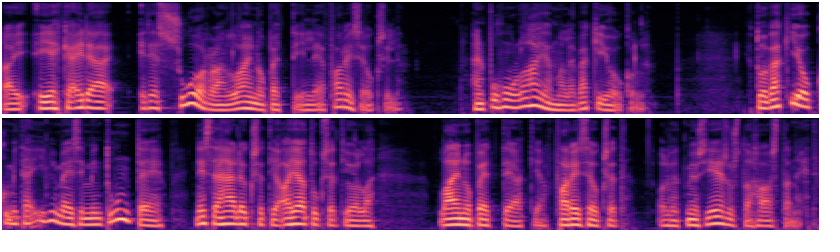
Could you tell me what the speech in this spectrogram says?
tai ei ehkä edää edes suoraan lainopettajille ja fariseuksille. Hän puhuu laajemmalle väkijoukolle. Ja tuo väkijoukko, mitä ilmeisimmin tuntee ne säädökset ja ajatukset, joilla lainopettajat ja fariseukset olivat myös Jeesusta haastaneet.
